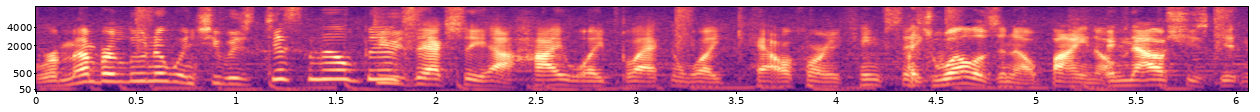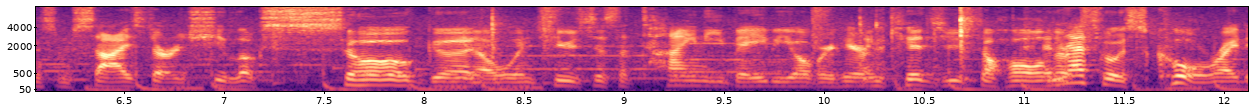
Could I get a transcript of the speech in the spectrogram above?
Remember Luna when she was just a little bit? She was actually a high white, black and white California king snake, as well as an albino. And now she's getting some size to and she looks so good. You know, when she was just a tiny baby over here, and kids used to hold and her. And that's what's cool, right?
